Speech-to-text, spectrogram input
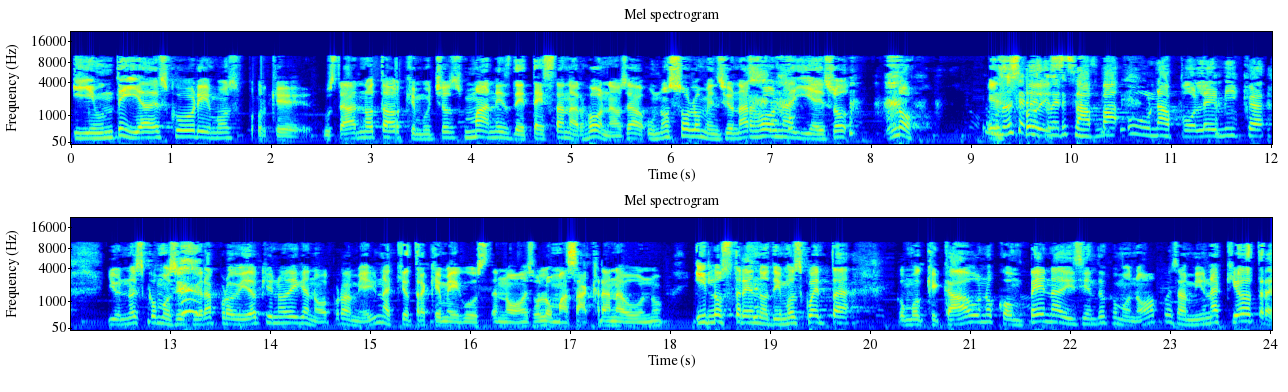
Y un día descubrimos, porque usted ha notado que muchos manes detestan Arjona, o sea, uno solo menciona Arjona y eso, no. Uno se Eso retuerce, destapa una polémica y uno es como si estuviera prohibido que uno diga, no, pero a mí hay una que otra que me gusta, no, eso lo masacran a uno. Y los tres nos dimos cuenta como que cada uno con pena diciendo como, no, pues a mí una que otra.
